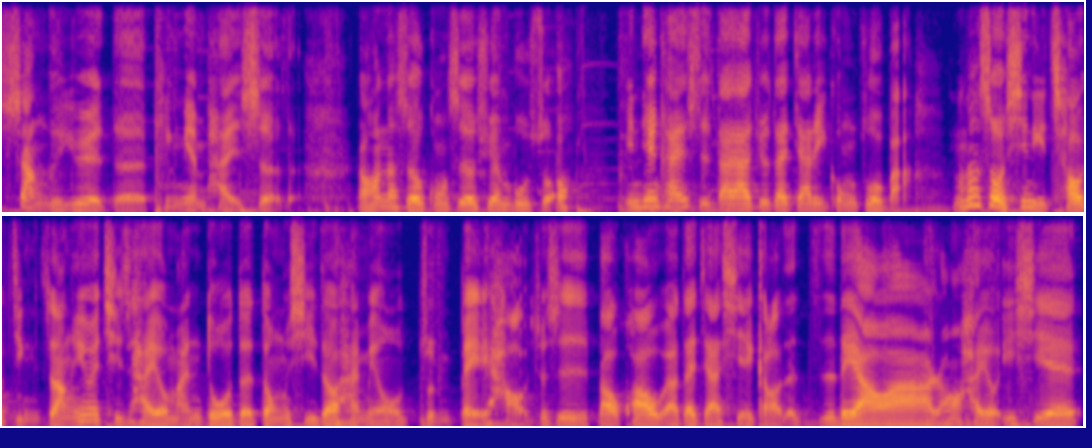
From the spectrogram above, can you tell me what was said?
上个月的平面拍摄的。然后那时候公司就宣布说，哦，明天开始大家就在家里工作吧。那时候我心里超紧张，因为其实还有蛮多的东西都还没有准备好，就是包括我要在家写稿的资料啊，然后还有一些。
